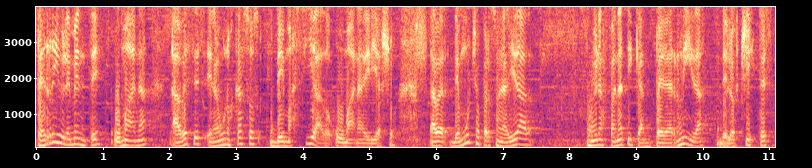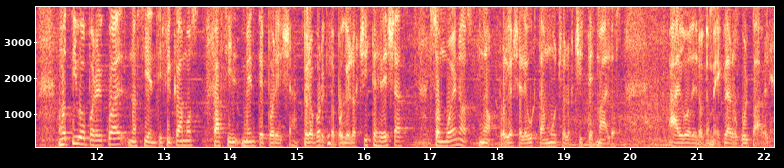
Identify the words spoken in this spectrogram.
terriblemente humana, a veces en algunos casos demasiado humana diría yo. A ver, de mucha personalidad, de una fanática empedernida de los chistes, motivo por el cual nos identificamos fácilmente por ella. ¿Pero por qué? ¿Porque los chistes de ella son buenos? No, porque a ella le gustan mucho los chistes malos algo de lo que me declaro culpable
